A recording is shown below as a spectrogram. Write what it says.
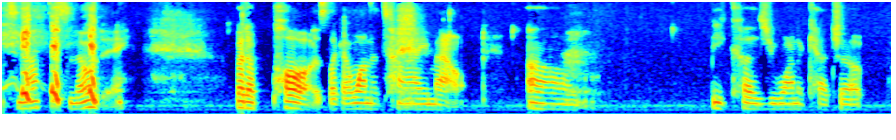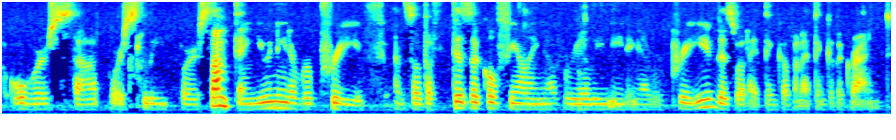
it's not the snow day, but a pause. Like I want a time out. Um, because you want to catch up or stop or sleep or something. You need a reprieve. And so the physical feeling of really needing a reprieve is what I think of when I think of the grind.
